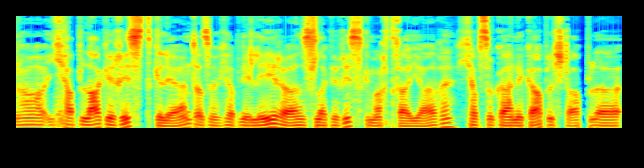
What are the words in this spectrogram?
Ah, ich habe Lagerist gelernt, also ich habe eine Lehre als Lagerist gemacht, drei Jahre. Ich habe sogar eine Gabelstapler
